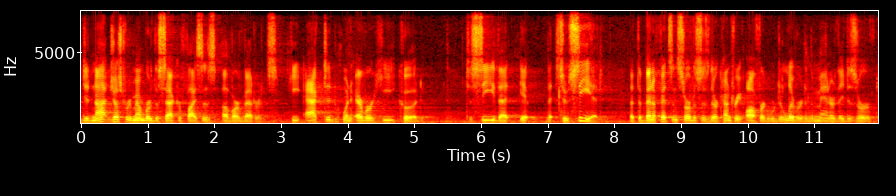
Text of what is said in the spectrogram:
did not just remember the sacrifices of our veterans. He acted whenever he could to see that it, that- to see it, that the benefits and services their country offered were delivered in the manner they deserved.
